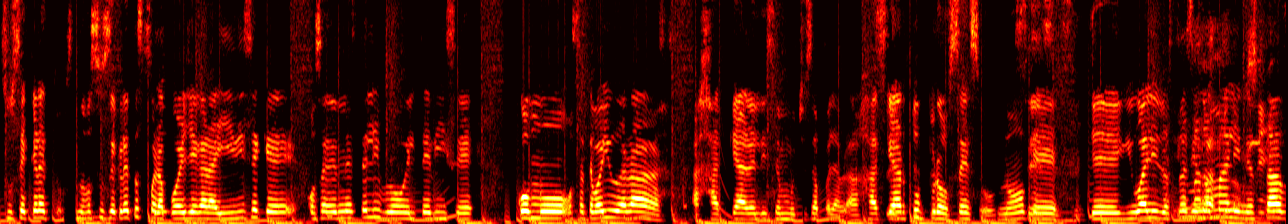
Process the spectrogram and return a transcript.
sus secretos, ¿no? Sus secretos para poder llegar ahí. Dice que, o sea, en este libro él te dice cómo, o sea, te va a ayudar a, a hackear, él dice mucho esa palabra, a hackear sí. tu proceso, ¿no? Sí, que, sí, que, igual y lo estás haciendo mal y no estás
